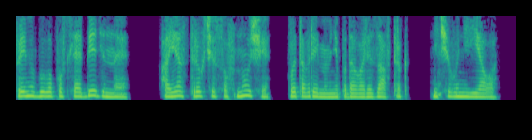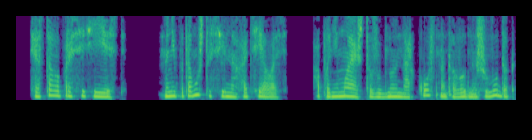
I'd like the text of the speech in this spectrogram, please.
Время было послеобеденное, а я с трех часов ночи, в это время мне подавали завтрак, ничего не ела. Я стала просить есть, но не потому, что сильно хотелось, а понимая, что зубной наркоз на голодный желудок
